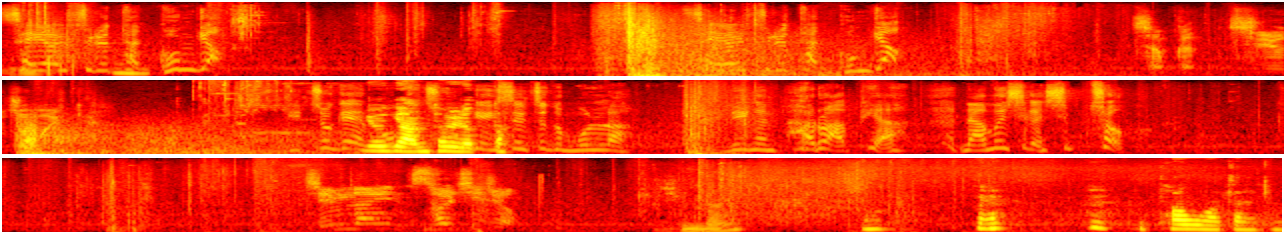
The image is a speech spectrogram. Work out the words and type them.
세열 수류탄 공격. 세열 수류탄 공격. 잠깐 치료 좀 할게 이쪽에 여기 뭔가 안 좋은 게 털렸다. 있을지도 몰라. 링은 바로 앞이야. 남은 시간 10초. 짚라인 설치 중 쉽나요? 타고 가자, 이거.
